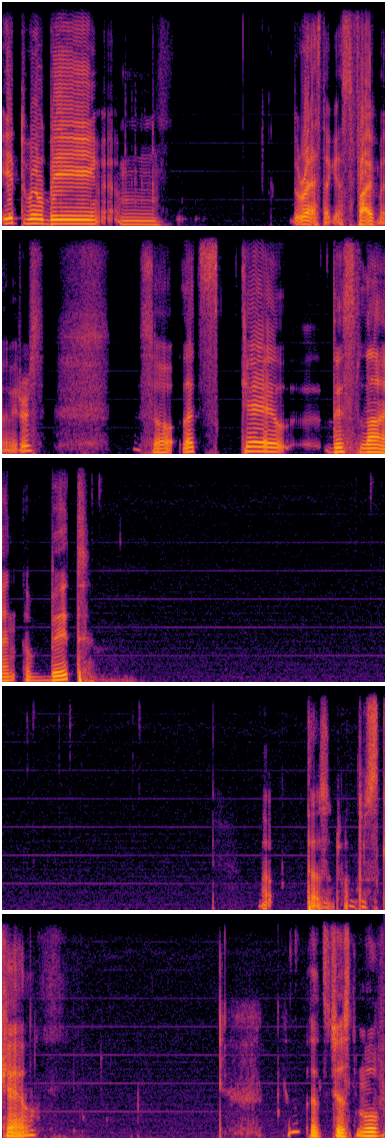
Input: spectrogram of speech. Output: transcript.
it will be um, the rest I guess 5 millimeters. So let's scale this line a bit doesn't want to scale. Let's just move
